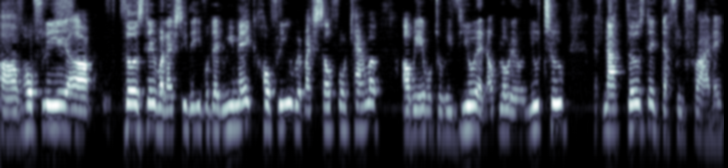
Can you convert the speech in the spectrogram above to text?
um, hopefully uh, Thursday when I see the Evil Dead remake, hopefully with my cell phone camera, I'll be able to review it and upload it on YouTube. If not Thursday, definitely Friday.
